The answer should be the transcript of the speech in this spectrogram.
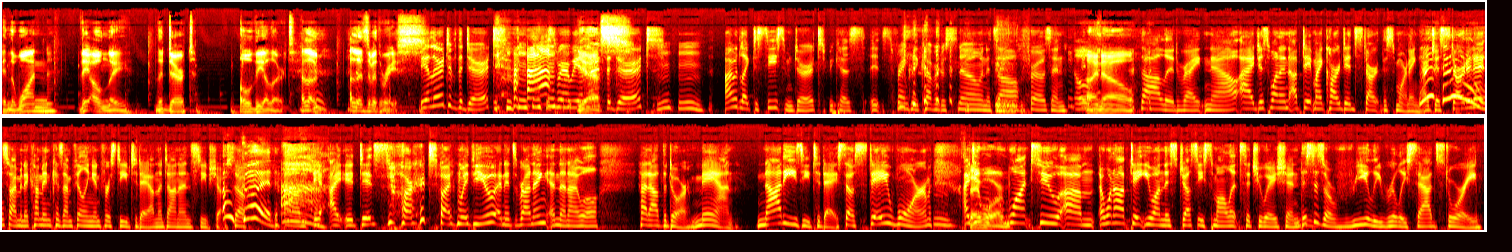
in the one, the only, the dirt, oh, the alert. Hello, Elizabeth Reese. The alert of the dirt. this is where we Yes. alert the dirt. Mm-hmm. I would like to see some dirt because it's frankly covered with snow and it's all frozen. I know. Solid right now. I just want to update my car did start this morning. I just started it, so I'm going to come in because I'm filling in for Steve today on the Donna and Steve show. Oh, so, good. Um, it, I, it did start, so I'm with you and it's running, and then I will head out the door. Man. Not easy today, so stay warm. I Stay do warm. want to. Um, I want to update you on this Jussie Smollett situation. This is a really, really sad story.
